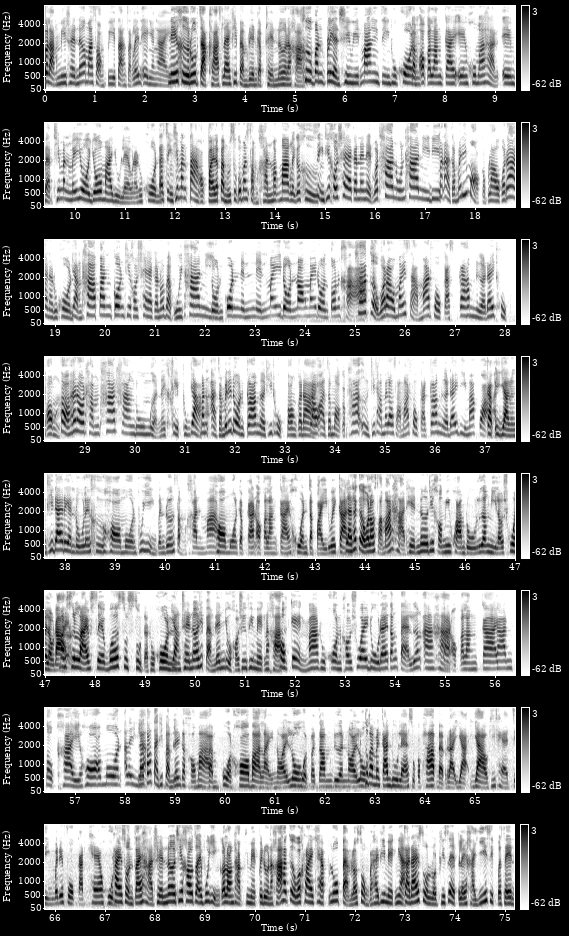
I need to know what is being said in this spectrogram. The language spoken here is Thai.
วหลังมีเทรนเนอร์มา 2 ปีต่างจากเล่นเองยังไง นี่คือรูปจากคลาสแรกที่แปมเรียนกับเทรนเนอร์นะคะ คือมันเปลี่ยนชีวิตมากจริงๆ ทุกคนแบบออกกำลังกายเองคุมอาหารเองแบบที่มันไม่โยโย่มาอยู่แล้วนะทุกคน แต่สิ่งที่มันต่างออกไปแล้วแปมรู้สึกว่ามันสำคัญมากๆเลยก็คือ สิ่งที่เขาแชร์กันในเน็ตว่าท่านู้นท่านี้ดี มันอาจจะไม่ได้เหมาะกับเราก็ได้นะทุกคน อย่างท่าปั้นก้นที่เขาแชร์กันว่าแบบอุ้ยท่านี้โดนก้นเน้นๆไม่โดนน่องไม่โดนต้นขา ถ้าเกิดว่าเราไม่สามารถโฟกัสกล้ามเนื้อได้ถูกต้อง ต่อให้เราทำท่าทางดูเหมือนในคลิปทุกอย่าง มันอาจจะไม่ได้โดนกล้ามเนื้อที่ถูกต้องก็ได้ เราอาจจะเหมาะกับท่าอื่นที่ทำให้เราสามารถโฟกัสกล้ามเนื้อได้ดีมากกว่า กับอีกอย่างหนึ่งที่ได้เรียนรู้เลยคือฮอร์โมนผู้หญิงเป็นเรื่องสำคัญมาก ฮอร์โมนกับการออกกำลังกายควรจะไปด้วยกัน และถ้าเกิดว่าเราสามารถหาเทรนเนอร์ที่เขามีความรู้เรื่องนี้แล้วช่วยเราได้ มันคือไลฟ์เซเวอร์สุดๆอะทุกคน อย่างเทรนเนอร์ที่แปมเล่นอยู่เขาชื่อพี่เมกนะคะ เขาเก่งมากทุกคนเขาช่วยดูได้ตั้งแต่เรื่องอาหารการออกกำลังกาย การตกไข่ ฮอร์โมนอะไรอย่างเงี้ย และตั้งแต่ที่แปมเล่นกับเขามาแปมปวดคอบ่าไหล่น้อยลงปวดประจำเดือนน้อยลงคือมันเป็นการดูแลสุขภาพแบบระยะยาวที่แท้จริง ไม่ได้โฟกัสแค่หุ่นใครสนใจหาเทรนเนอร์ที่เข้าใจผู้หญิงก็ลองทักพี่เมกไปดูนะคะ ถ้าเกิดว่าใครแคปรูปแปมแล้วส่งไปให้พี่เมกเนี่ยจะได้ส่วนลดพิเศษไปเลยค่ะ 20%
